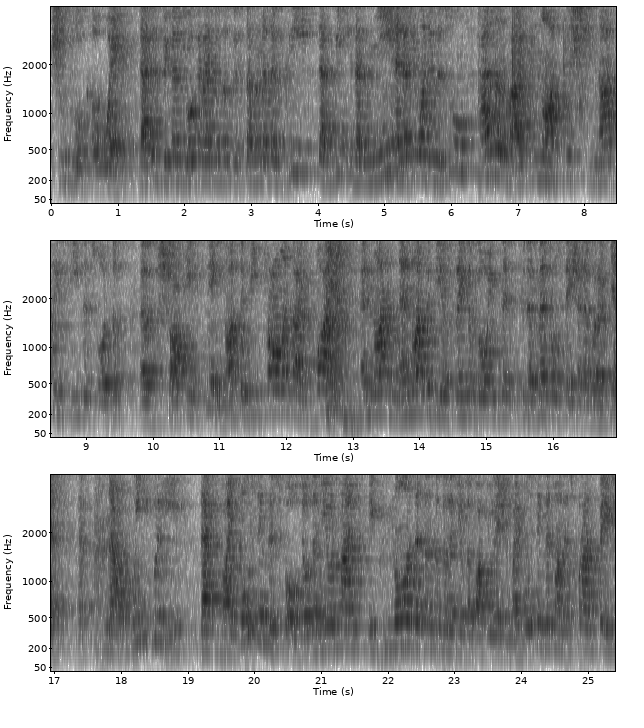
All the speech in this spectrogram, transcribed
should look away. That is because the organizers of this tournament agree that we, that me and everyone in this room has a right not to, not to see this sort of uh, shocking thing, not to be traumatized by it, and not, and not to be afraid of going to, to the metro station ever again. Now, we believe that by posting this photo, the New York Times ignored the sensibility of the population. By posting this on its front page,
